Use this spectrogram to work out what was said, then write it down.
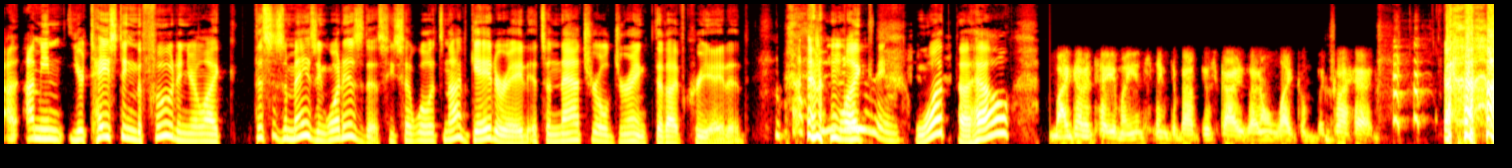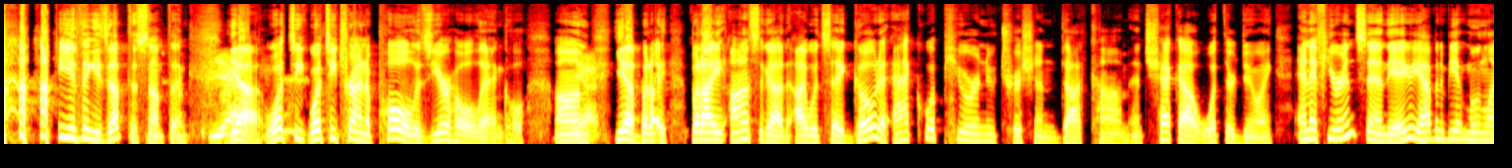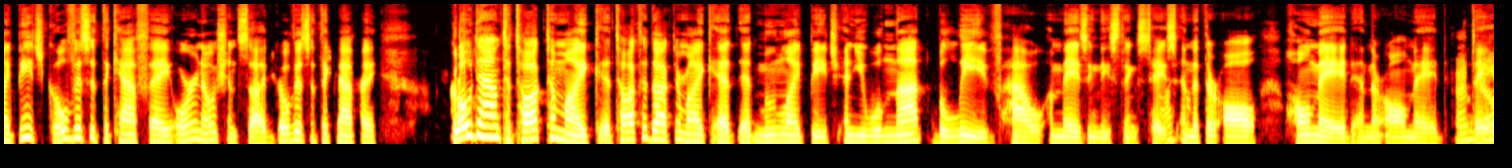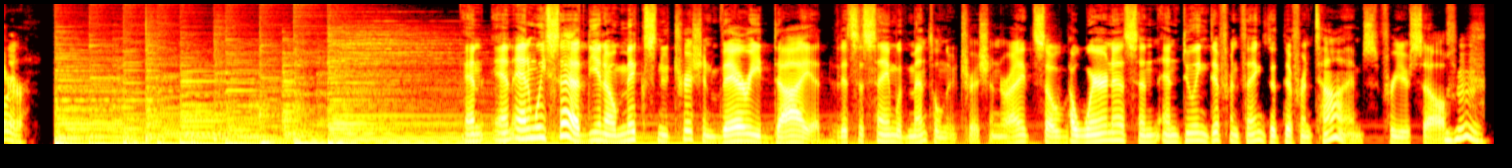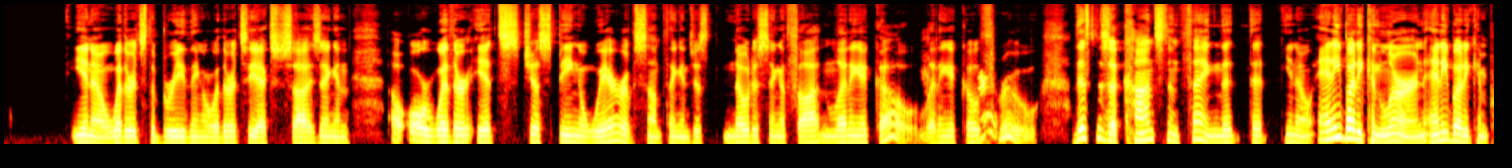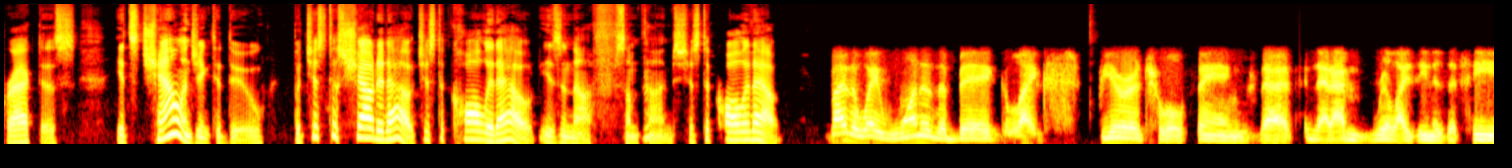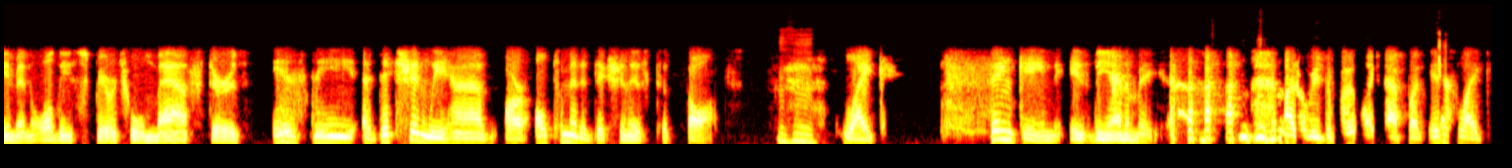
I, I mean, you're tasting the food and you're like, this is amazing. What is this? He said, Well, it's not Gatorade, it's a natural drink that I've created. And I'm like. What the hell? I got to tell you, my instinct about this guy is I don't like him. But go ahead. you think he's up to something? Yeah. Yeah. What's he What's he trying to pull? Is your whole angle? Um, Yes. Yeah, but I, but I, honest to God, I would say go to aquapurenutrition.com and check out what they're doing. And if you're in San Diego, you happen to be at Moonlight Beach, go visit the cafe or in Oceanside. Go visit the cafe. Go down to talk to Mike, uh, talk to Dr. Mike at, at Moonlight Beach, and you will not believe how amazing these things taste and that they're all homemade and they're all made I'm going. there. And, and and we said, you know, mixed nutrition, varied diet. It's the same with mental nutrition, right? So awareness and and doing different things at different times for yourself. Mhm. You know, whether it's the breathing or whether it's the exercising and uh, or whether it's just being aware of something and just noticing a thought and letting it go, letting it go Right. through. This is a constant thing that that, you know, anybody can learn, anybody can practice. It's challenging to do, but just to shout it out, just to call it out is enough mm. sometimes, just to call it out. By the way, one of the big like spiritual things that that I'm realizing is a theme in all these spiritual masters is the addiction we have. Our ultimate addiction is to thoughts. Mhm. Like thinking is the enemy. I don't mean to put it like that, but it's Yeah. like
